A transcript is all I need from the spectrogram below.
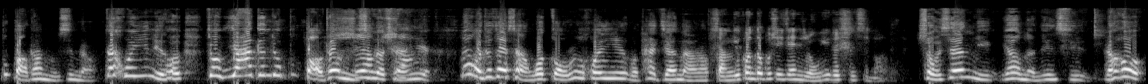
不保障女性的，在婚姻里头就压根就不保障女性的权益。那我就在想，我走入婚姻，我太艰难了，想离婚都不是一件容易的事情了。首先你要冷静期，然后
